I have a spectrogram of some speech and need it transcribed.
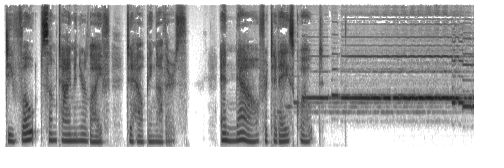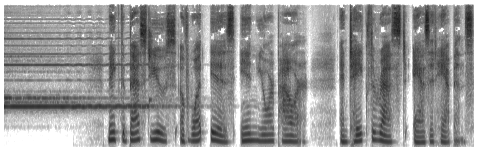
devote some time in your life to helping others. And now for today's quote. Make the best use of what is in your power and take the rest as it happens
